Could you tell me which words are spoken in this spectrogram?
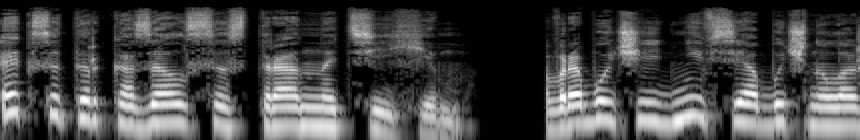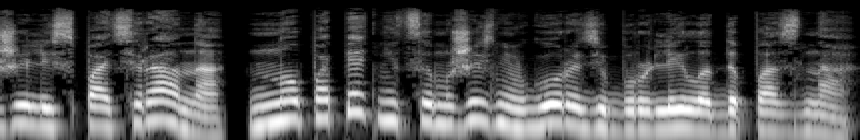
Эксетер казался странно тихим. В рабочие дни все обычно ложились спать рано, но по пятницам жизнь в городе бурлила допоздна.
